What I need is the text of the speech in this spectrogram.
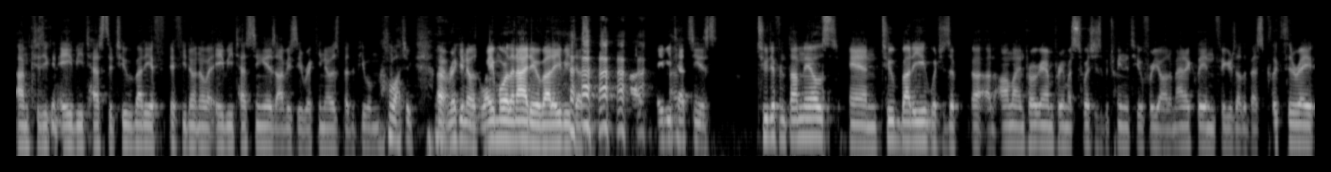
Um, because you can A B test through TubeBuddy. If if you don't know what A B testing is, obviously Ricky knows, but the people watching, uh, Ricky knows way more than I do about A B testing. uh, A B testing is two different thumbnails and TubeBuddy, which is a, uh, an online program, pretty much switches between the two for you automatically and figures out the best click through rate.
